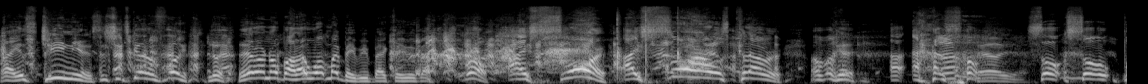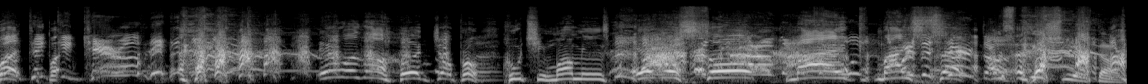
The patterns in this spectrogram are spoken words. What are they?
Like it's genius. This shit's gonna fucking look. They don't know about. I want my baby back, baby back, bro. I swore, I swore I was clever. I'm fucking. Uh, so, so, so, well but, taken but care of. it was a hood joke, bro. Hoochie mummies. It was so my my Where's the set. shirt, dog? Speechless, dog.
